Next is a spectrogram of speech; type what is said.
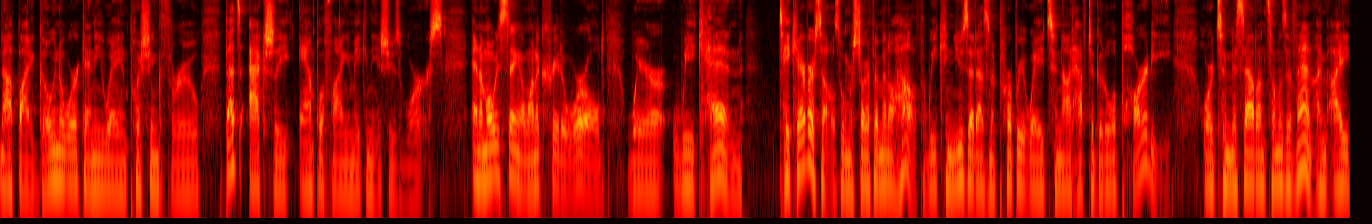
not by going to work anyway and pushing through. That's actually amplifying and making the issues worse. And I'm always saying I want to create a world where we can take care of ourselves when we're struggling with our mental health. We can use that as an appropriate way to not have to go to a party or to miss out on someone's event. I'm, I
